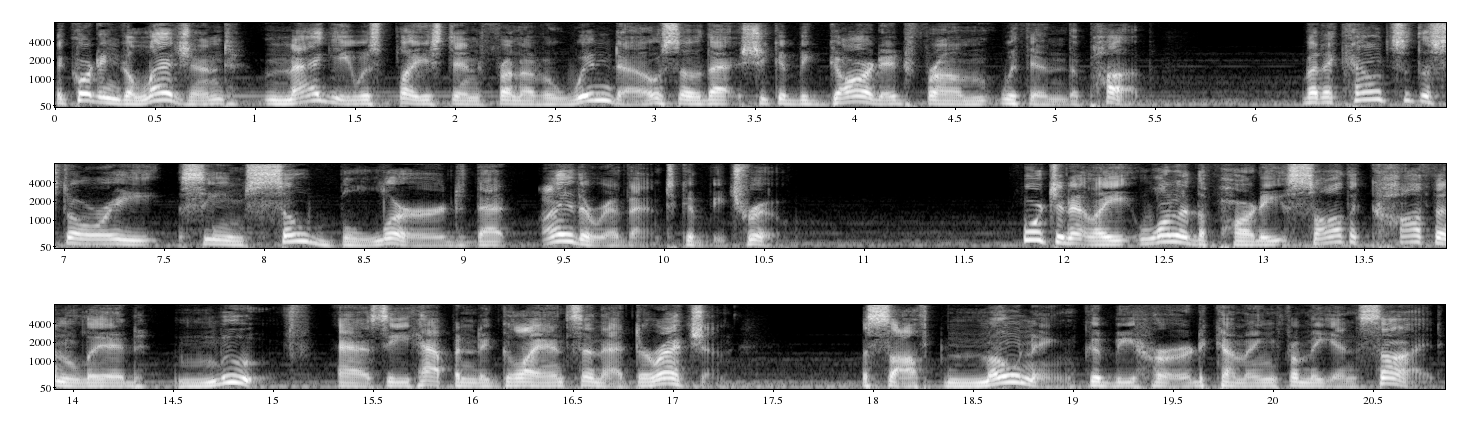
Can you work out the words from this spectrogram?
According to legend, Maggie was placed in front of a window so that she could be guarded from within the pub. But accounts of the story seem so blurred that either event could be true. Fortunately, one of the party saw the coffin lid move as he happened to glance in that direction. A soft moaning could be heard coming from the inside.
